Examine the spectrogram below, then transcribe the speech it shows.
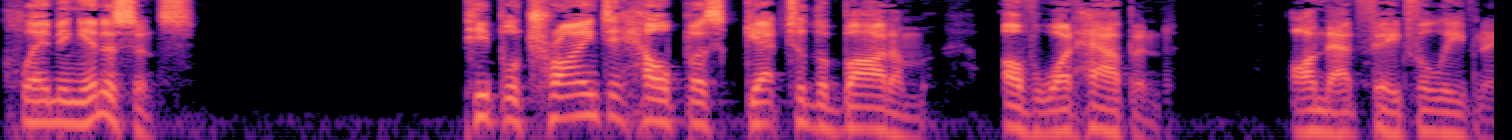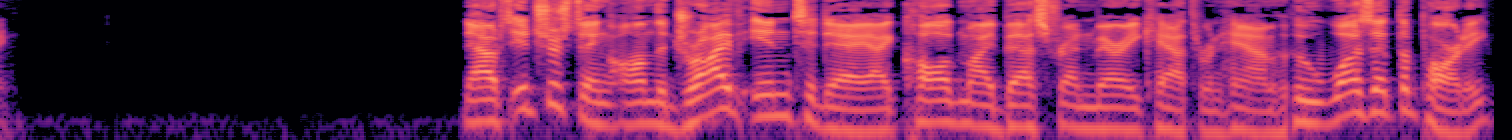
claiming innocence, people trying to help us get to the bottom of what happened on that fateful evening. Now, it's interesting. On the drive in today, I called my best friend, Mary Catherine Ham, who was at the party.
